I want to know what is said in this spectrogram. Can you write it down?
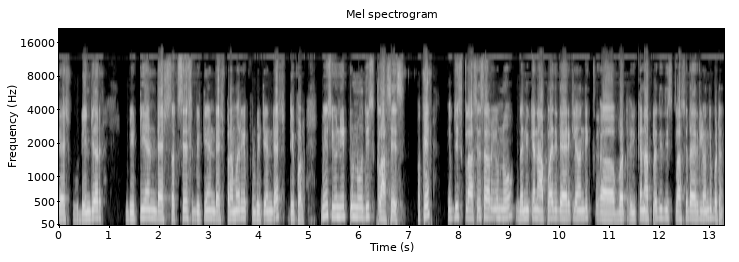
डॅश डेंजर btn dash success btn dash primary btn dash default means you need to know these classes okay if these classes are you know then you can apply the directly on the uh, but you can apply the, these classes directly on the button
